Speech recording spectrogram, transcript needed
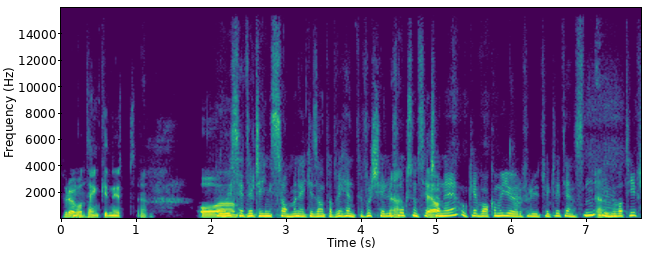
Prøve å tenke nytt. Ja. Og, Og vi setter ting sammen. ikke sant? At vi henter forskjellige Ja. folk som setter Ja. seg ned. ok, Hva kan vi gjøre for å utvikle tjenesten Ja. innovativt?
